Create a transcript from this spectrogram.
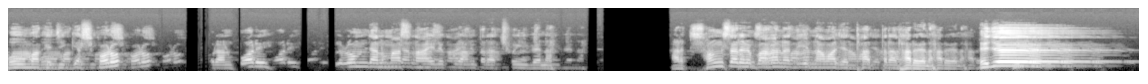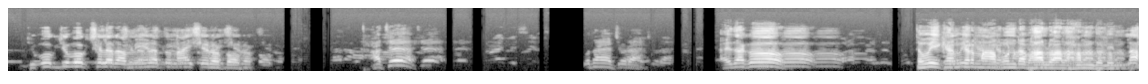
বৌমাকে জিজ্ঞেস করো কোরআন পরে রমজান মাস না এলে কোরআন তারা ছুঁইবে না। আর সংসারের বাহানা দিয়ে নামাজের ধার তারা ধারবে না। এই যে যুবক যুবক ছেলেরা মেয়েরা তো নাই সেরকম। আছে? কোথায় আছে ওরা? এই দেখো। তবে এখানকার মা বোনটা ভালো আলহামদুলিল্লাহ।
